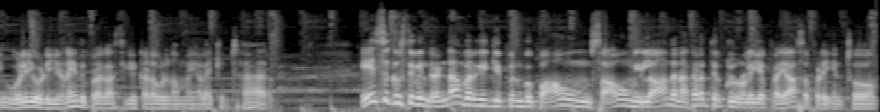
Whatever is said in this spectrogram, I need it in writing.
இவ்வொளியோடு இணைந்து பிரகாசிக்க கடவுள் நம்மை அழைக்கின்றார். இயேசு கிறிஸ்துவின் இரண்டாம் வருகைக்கு பின்பு பாவமும் சாவும் இல்லாத நகரத்திற்குள் நுழைய பிரயாசப்படுகின்றோம்.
